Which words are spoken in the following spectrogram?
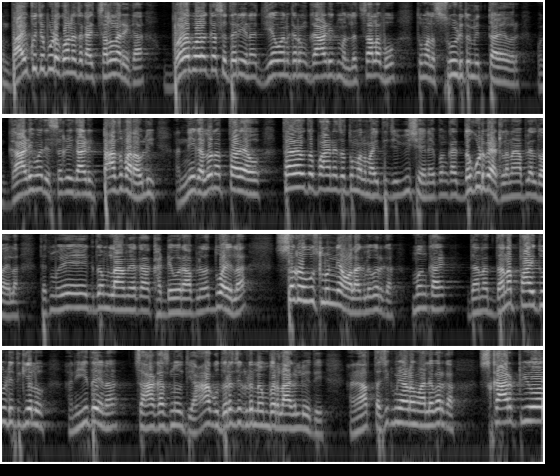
पण बायकोच्या पुढं कोणाचं काय चालणार आहे का? बळबळ कसं तरी आहे ना जेवण करून गाडीत म्हणलं चला भाऊ तुम्हाला सोडितो मी तळ्यावर. मग गाडीमध्ये सगळी गाडी टाच भरावली आणि निघालो ना तळ्यावर. तळ्यावर तर पाण्याचा तुम्हाला माहितीचे विषय नाही पण काय दगड भेटला नाही आपल्याला धुवायला. त्याच्यामुळे एकदम लांब एका खड्ड्यावर आपल्याला धुवायला सगळं उचलून न्यावं लागलं बरं का. मग काय? दाना दाना पाय तोडीत गेलो. आणि इथं आहे ना जागाच नव्हती. अगोदरच इकडं नंबर लागले होते. आणि आत्ताची मॅडम आल्या बरं का. स्कॉर्पिओ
